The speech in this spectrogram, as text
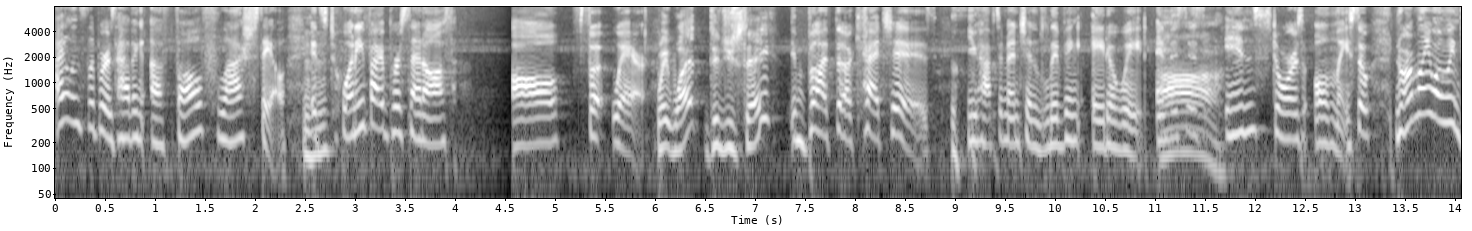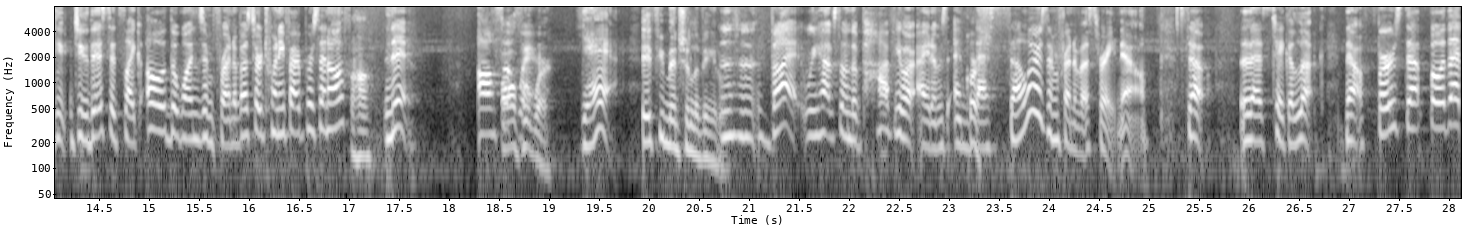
Island Slipper is having a fall flash sale. Mm -hmm. It's 25% off all footwear. Wait, what did you say? But the catch is, you have to mention Living 808, and ah. this is in stores only. So normally when we do this, it's like, oh, the ones in front of us are 25% off. Uh -huh. No, all footwear. All footwear. Yeah. If you mention Living 808. Mm -hmm. But we have some of the popular items and best sellers in front of us right now. So Let's take a look. Now, first up for the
